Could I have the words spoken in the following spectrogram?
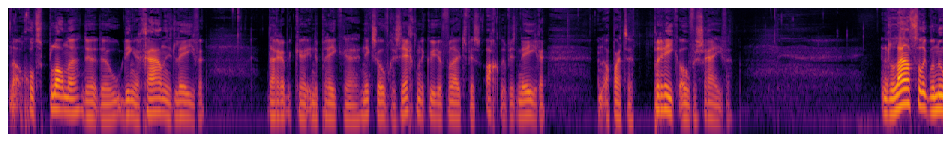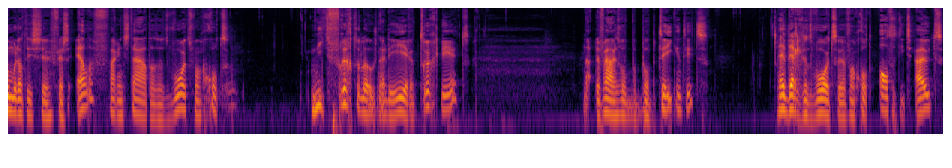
Nou, Gods plannen, de, de, hoe dingen gaan in het leven. Daar heb ik uh, in de preek uh, niks over gezegd. Maar daar kun je vanuit vers 8 en vers 9 een aparte preek over schrijven. En het laatste wat ik wil noemen, dat is vers 11. Waarin staat dat het woord van God niet vruchteloos naar de Heer terugkeert. Nou, de vraag is, wat, betekent dit? He, werkt het woord eh, van God altijd iets uit?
